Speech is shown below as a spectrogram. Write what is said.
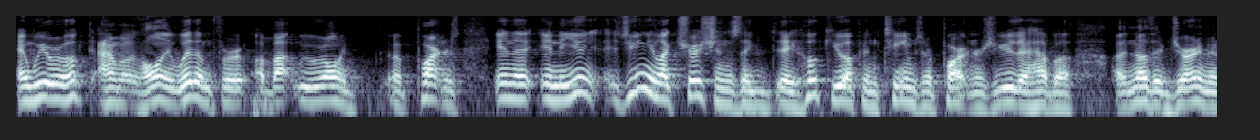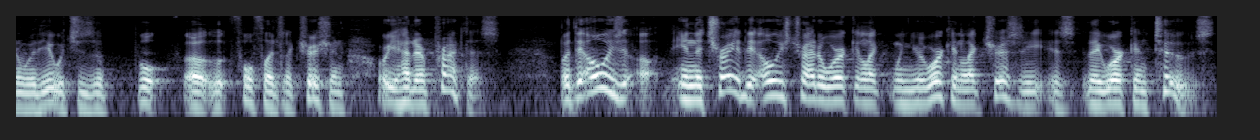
And we were hooked, I was only with him for about, we were only uh, partners. In the, in the union, as union electricians, they, they hook you up in teams or partners. You either have a, another journeyman with you, which is a full, uh, full-fledged electrician, or you had an apprentice. But they always, uh, in the trade, they always try to work in, like, when you're working electricity, is they work in twos.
